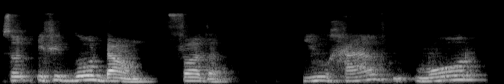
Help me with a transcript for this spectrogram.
So if you go down further, you have more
